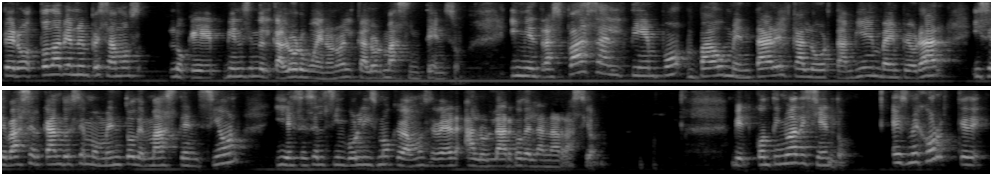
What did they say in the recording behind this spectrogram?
pero todavía no empezamos lo que viene siendo el calor bueno, ¿no? El calor más intenso. y mientras pasa el tiempo va a aumentar el calor, también va a empeorar y se va acercando ese momento de más tensión y ese es el simbolismo que vamos a ver a lo largo de la narración. Bien, continúa diciendo, es mejor que,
